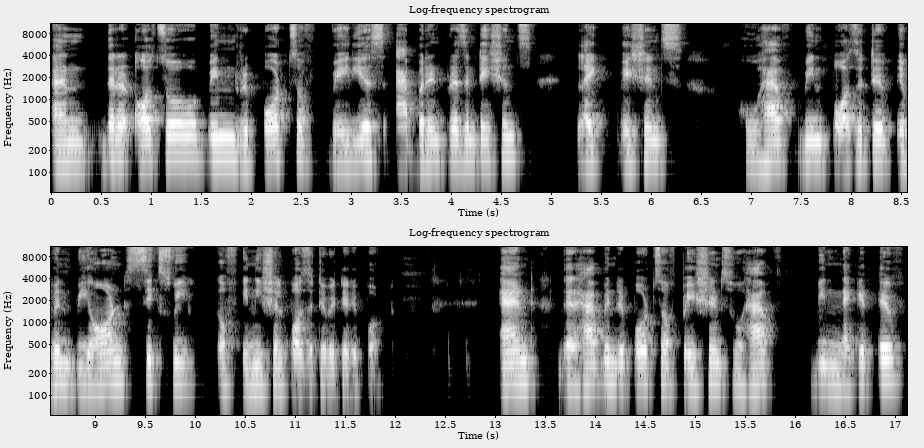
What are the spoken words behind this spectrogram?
And there are also been reports of various aberrant presentations, like patients who have been positive even beyond six weeks of initial positivity report and there have been reports of patients who have been negative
